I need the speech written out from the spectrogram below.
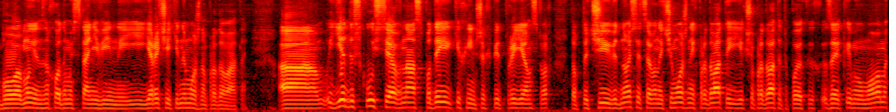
Бо ми знаходимося в стані війни і є речі, які не можна продавати. А, є дискусія в нас по деяких інших підприємствах. Тобто, чи відносяться вони, чи можна їх продавати, і якщо продавати, то по яких за якими умовами?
